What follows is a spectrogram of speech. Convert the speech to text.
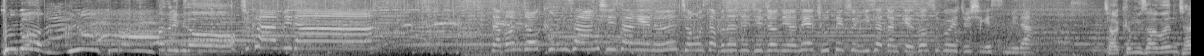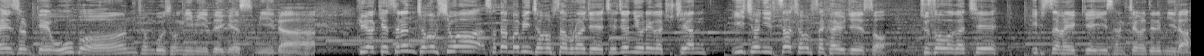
9번 이호소라님 축하드립니다. 축하합니다. 자, 먼저 금상 시상에는 정우사 문화재 제전위원회 조택수 이사장께서 수고해 주시겠습니다. 자, 금상은 자연스럽게 5번 정보성님이 되겠습니다. 귀하께서는 정읍시와 사단법인 정읍사 문화재 제전위원회가 주최한 2024 정읍사 가요제에서 주소와 같이 입상하였기에 이 상장을 드립니다.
